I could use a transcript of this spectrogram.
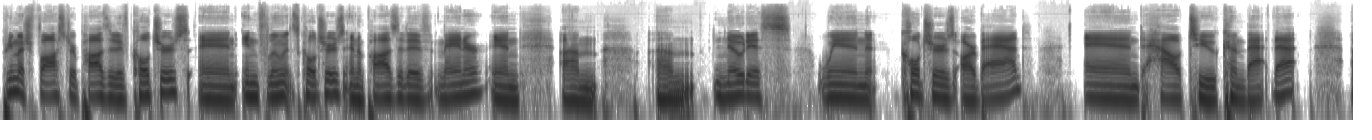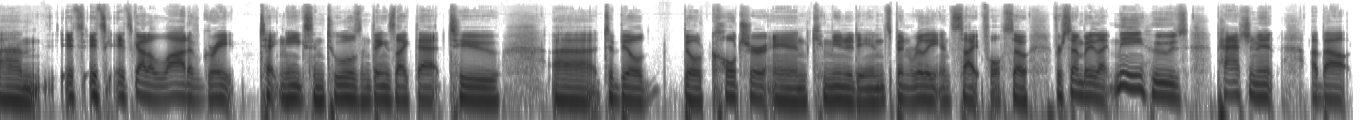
pretty much foster positive cultures and influence cultures in a positive manner and um, um, notice when cultures are bad and how to combat that. Um, it's it's it's got a lot of great techniques and tools and things like that to uh, to build build culture and community and it's been really insightful so for somebody like me who's passionate about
